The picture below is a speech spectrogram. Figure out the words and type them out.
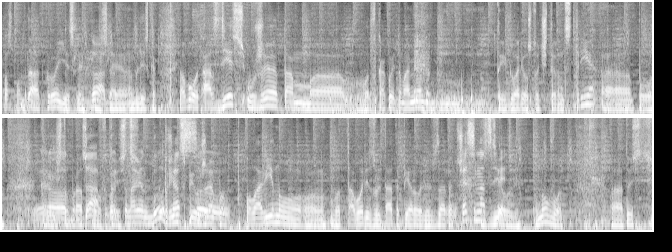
посмотрим. Да, открой, если, Да, если да. близко. Вот, а здесь уже там вот в какой-то момент ты говорил, что 14-3 э, по количеству Э, бросков. да, в какой-то момент было. В принципе, Сейчас, уже э, по- половину э, вот того результата, первого результата Сейчас 17-5. сделали. Ну вот. А, то есть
